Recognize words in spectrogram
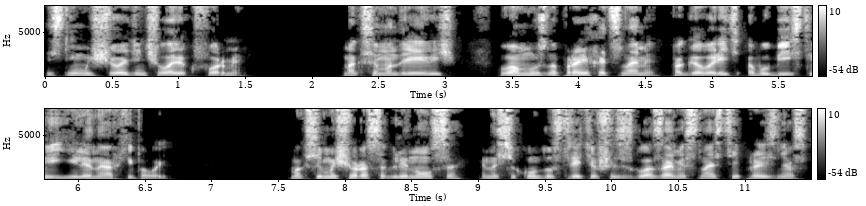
и с ним еще один человек в форме. «Максим Андреевич, вам нужно проехать с нами, поговорить об убийстве Елены Архиповой». Максим еще раз оглянулся и, на секунду встретившись с глазами с Настей, произнес.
